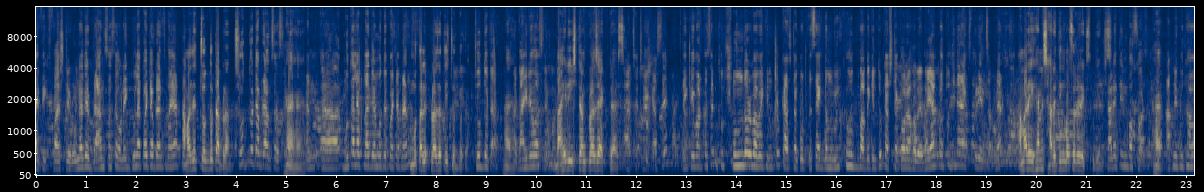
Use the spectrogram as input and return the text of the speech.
আইপিক্স ফার্স্টের ওনাদের ব্রাঞ্চ আছে অনেকগুলা। কয়টা ব্রাঞ্চ ভাইয়া? আমাদের চোদ্দটা ব্রাঞ্চ চোদ্দটা ব্রাঞ্চ আছে। হ্যাঁ, হ্যাঁ। মুতালেব প্লাজার মধ্যে কয়টা ব্রাঞ্চ মোতালেব প্লাজাতেই চোদ্দটা। চোদ্দটা? হ্যাঁ, আর হ্যাঁ। বাইরেও আছে? বাইরে ইস্টার্ন প্লাজা একটা আছে। আচ্ছা ঠিক আছে। দেখতেই পারতেছেন খুব সুন্দরভাবে কিন্তু কাজটা করতেছে একদম নিখুঁত ভাবে কিন্তু কাজটা করা হবে। ভাইয়া কতদিনের এক্সপিরিয়েন্স আপনার? আমার এখানে সাড়ে তিন বছরের এক্সপিরিয়েন্স সাড়ে তিন বছর। হ্যাঁ। আপনি কোথাও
